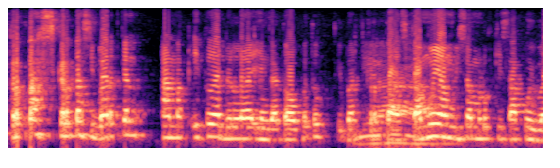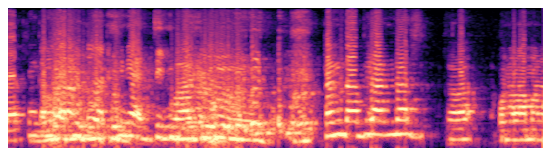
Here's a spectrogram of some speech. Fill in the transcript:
kertas kertas ibarat kan anak itu adalah yang nggak tahu apa tuh ibarat Iya. kertas kamu yang bisa melukis aku ibaratnya kamu Waduh. orang tua di sini anjing Waduh. kan tapi Anda kalau pengalaman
